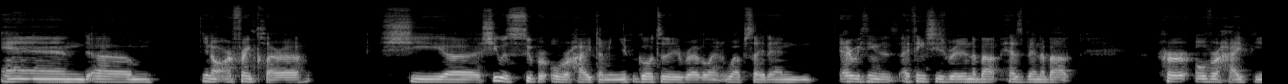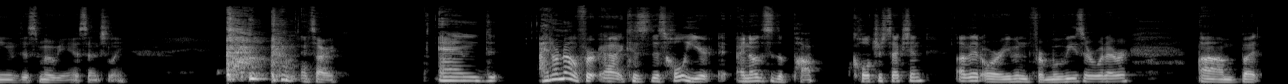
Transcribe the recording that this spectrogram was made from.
and um, you know our friend Clara, she uh, she was super overhyped. I mean, you could go to the Relevant website and everything that I think she's written about has been about her overhyping this movie essentially. and sorry, and I don't know for because this whole year I know this is the pop culture section of it, or even for movies or whatever. Um, but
